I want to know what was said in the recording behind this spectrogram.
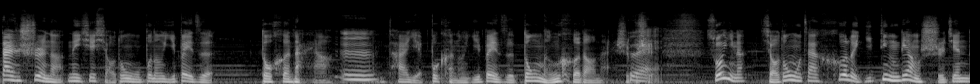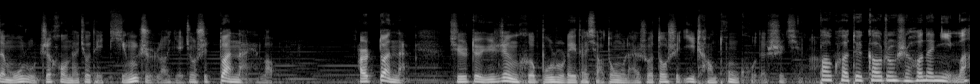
但是呢，那些小动物不能一辈子都喝奶啊，嗯，它也不可能一辈子都能喝到奶，是不是？，所以呢，小动物在喝了一定量时间的母乳之后呢，就得停止了，也就是断奶了。而断奶，其实对于任何哺乳类的小动物来说，都是异常痛苦的事情啊。包括对高中时候的你吗？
